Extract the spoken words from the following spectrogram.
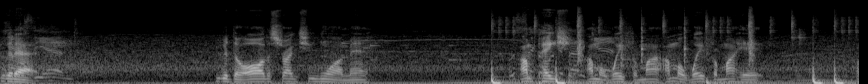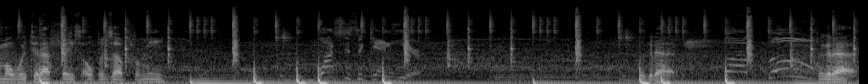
Look at that. You can throw all the strikes you want, man. I'm patient. I'm away from my I'm away from my head. I'm gonna wait till that face opens up for me. Watch this again here. Look at that. Look at that.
